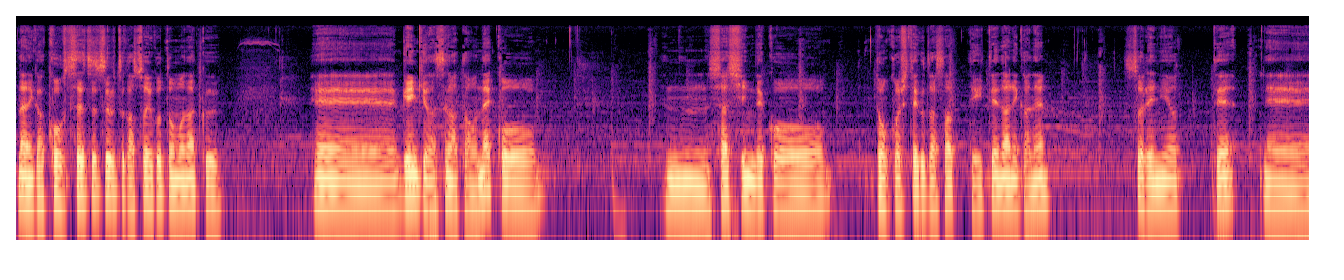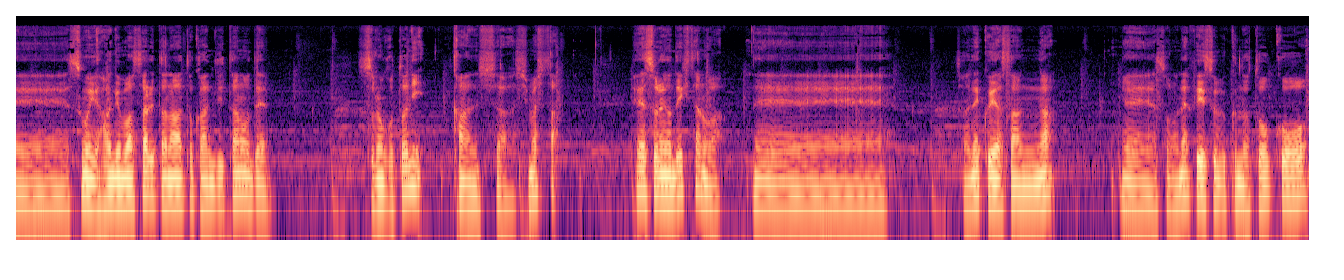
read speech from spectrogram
何か骨折するとかそういうこともなく、えー、元気な姿をね、こう、うん、写真でこう、投稿してくださっていて、何かね、それによって、えー、すごい励まされたなと感じたので、そのことに感謝しました。えー、それができたのは、えーそのね、クヤさんが、えー、そのね、Facebook の投稿を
